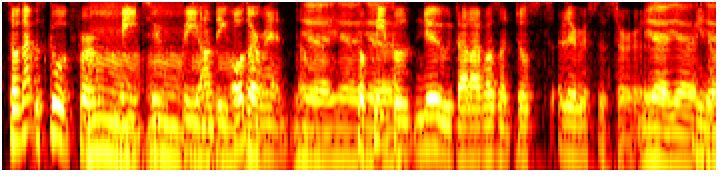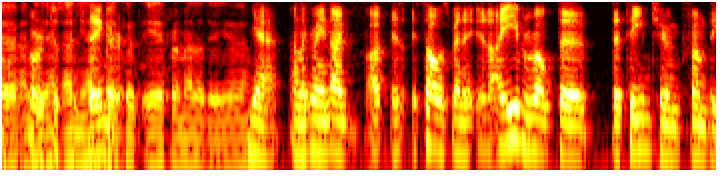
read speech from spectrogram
So that was good for mm, me mm, to be mm, on the other end. Of Mm, Yeah, it. yeah, So yeah. people knew that I wasn't just a lyricist or Yeah, yeah, you yeah. know, and or you, just and a singer. a good ear for a melody. Yeah. Yeah, and like I mean, I, I it's always been. A, I even wrote the the theme tune from the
